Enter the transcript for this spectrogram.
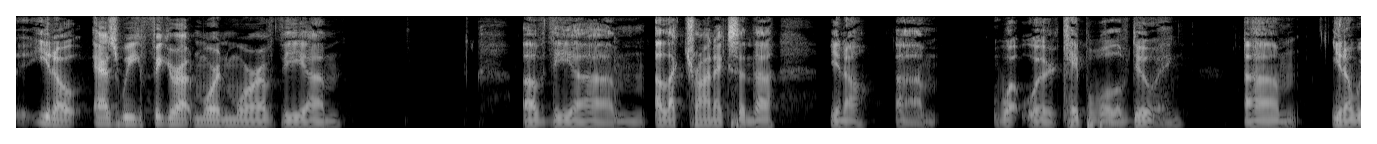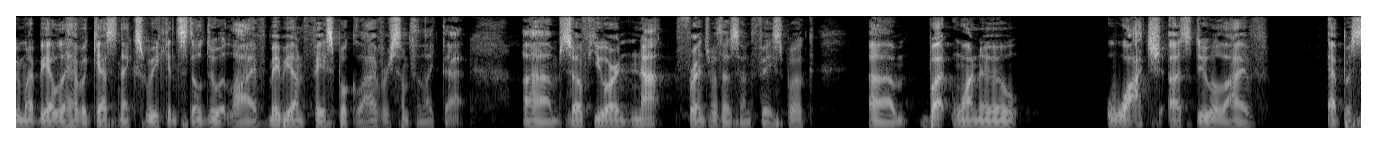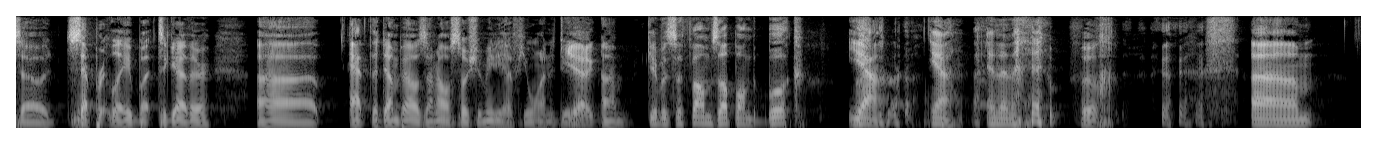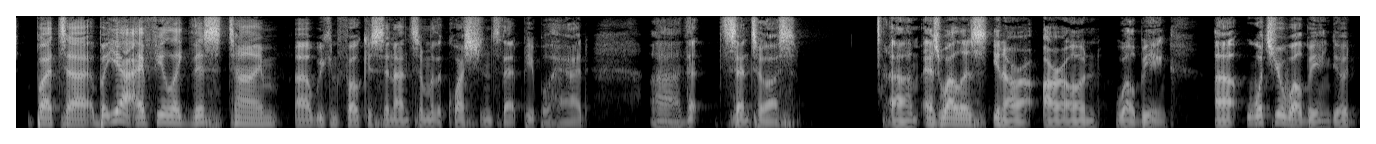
you know, as we figure out more and more of the um, of the um, electronics and the, you know, um, what we're capable of doing, um, you know, we might be able to have a guest next week and still do it live, maybe on Facebook Live or something like that. Um, so if you are not friends with us on Facebook, um, but want to watch us do a live episode separately but together uh, at the dumbbells on all social media if you want to do Yeah. that. Um, Give us a thumbs up on the book. yeah, yeah, and then, ugh. Um, but uh, but yeah, I feel like this time uh, we can focus in on some of the questions that people had uh, that sent to us, um, as well as you know our, our own well being. Uh, what's your well being, dude?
